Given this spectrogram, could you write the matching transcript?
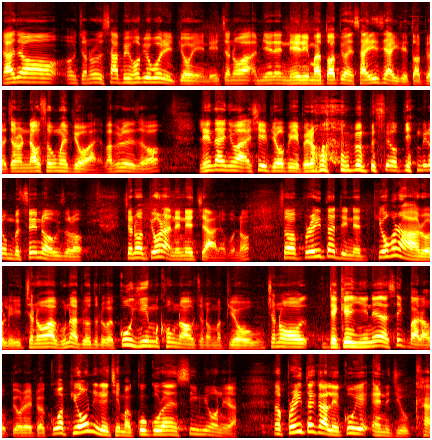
ဒါကြောင့်ကျွန်တော်တို့စာပေဟောပြောပွဲတွေပြောရင်လေကျွန်တော်ကအမြဲတမ်းနေတွေမှာသွားပြောရင်စာရေးဆရာကြီးတွေသွားပြောကျွန်တော်နောက်ဆုံးပဲပြောရတယ်ဘာဖြစ်လို့လဲဆိုတော့လင်းတိုင်းညကအရှိပြောပြီးဘယ်တော့မှမပြောပြန်ပြီးတော့မစင်းတော့ဘူးဆိုတော့ကျွန်တော်ပြောတာနည်းနည်းကြာတယ်ပေါ့နော်ဆိုတော့ပရိသတ်တွေနဲ့ပြောတာကတော့လေကျွန်တော်ကခုနပြောသလိုပဲကိုရင်မခုံတာကိုကျွန်တော်မပြောဘူးကျွန်တော်တကယ်ရင်ထဲကစိတ်ပါတာကိုပြောတဲ့အတွက်ကိုကပြောနေတဲ့အချိန်မှာကိုကိုရန်စီးမျောနေတာအဲ့တော့ပရိသတ်ကလည်းကိုယ့်ရဲ့ energy ကိုခံ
